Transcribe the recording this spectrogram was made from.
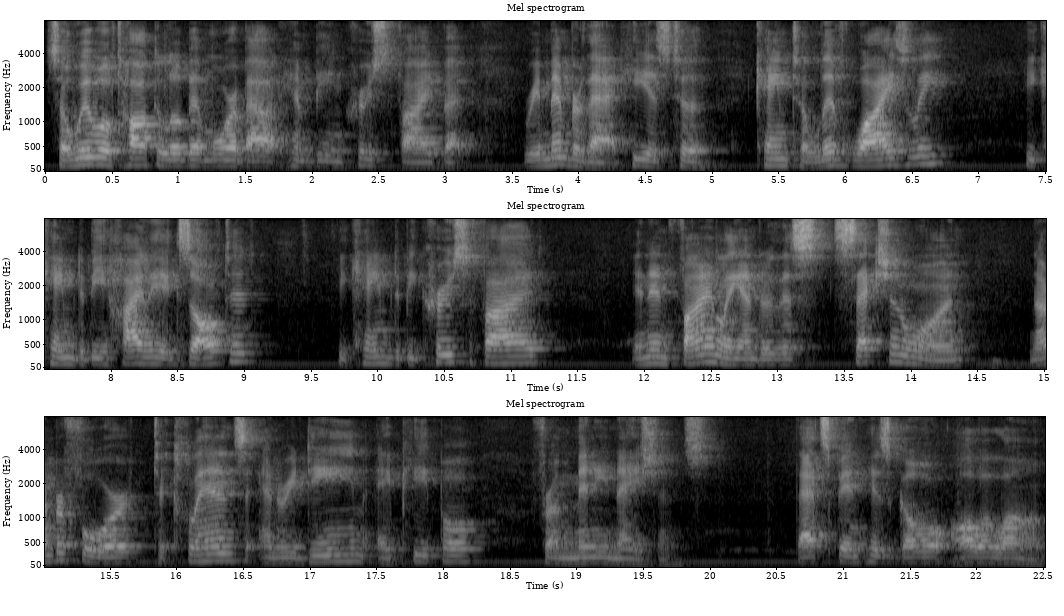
So we will talk a little bit more about him being crucified, but remember that he is to came to live wisely, he came to be highly exalted, he came to be crucified, and then finally under this section 1, number 4, to cleanse and redeem a people from many nations. That's been his goal all along.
